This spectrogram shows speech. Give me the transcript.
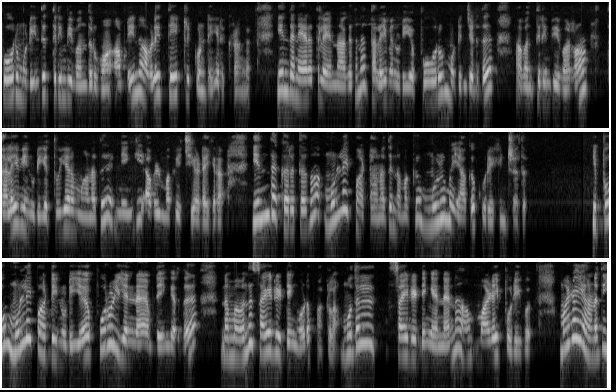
போர் முடிந்து திரும்பி வந்துருவான் அப்படின்னு அவளை தேற்றிக்கொண்டே இருக்கிறாங்க. இந்த நேரத்துல என்ன ஆகுது? ஆகுதுன்னா தலைவனுடைய போரும் முடிஞ்சிடுது. அவன் திரும்பி வர்றான். தலைவியினுடைய துயரமானது நீங்கி அவள் மகிழ்ச்சி அடைகிறாள் இந்த கருத்தை தான் முல்லைப்பாட்டானது நமக்கு முழுமையாக கூறுகின்றது. இப்போ முல்லைப்பாட்டினுடைய பொருள் என்ன அப்படிங்கிறத நம்ம வந்து சைடு ஹெட்டிங்கோட பார்க்கலாம். முதல் சைடு ஹெட்டிங் என்னன்னா மழை பொழிவு மழையானது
